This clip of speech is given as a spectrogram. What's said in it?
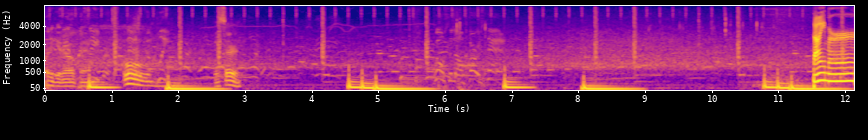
Way to get open. Ooh. Yes, sir. Timer.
